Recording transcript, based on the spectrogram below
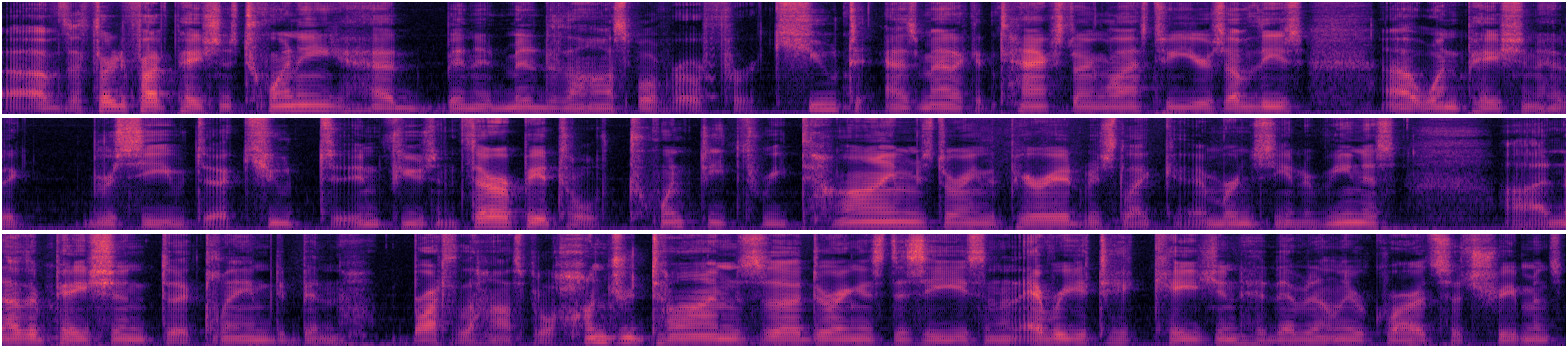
Uh, of the 35 patients, 20 had been admitted to the hospital for, for acute asthmatic attacks during the last two years. Of these, uh, one patient had received acute infusion therapy a total of 23 times during the period, which is like emergency intravenous. Uh, another patient uh, claimed he'd been brought to the hospital 100 times uh, during his disease, and on every occasion had evidently required such treatments.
